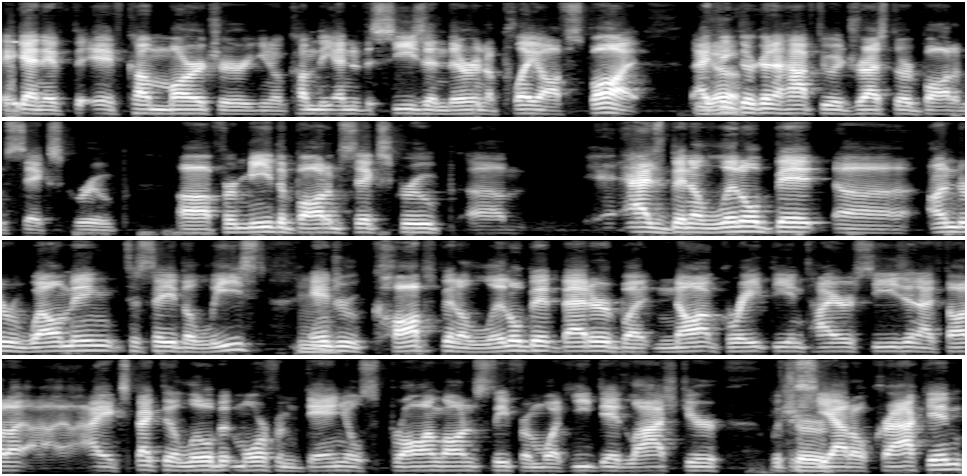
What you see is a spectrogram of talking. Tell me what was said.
again, if if come March or you know come the end of the season, they're in a playoff spot. I yeah. think they're going to have to address their bottom six group. Uh, for me, the bottom six group um, has been a little bit uh, underwhelming to say the least. Mm. Andrew Copp's been a little bit better, but not great the entire season. I thought I, I expected a little bit more from Daniel Sprong, honestly, from what he did last year with sure. the Seattle Kraken.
